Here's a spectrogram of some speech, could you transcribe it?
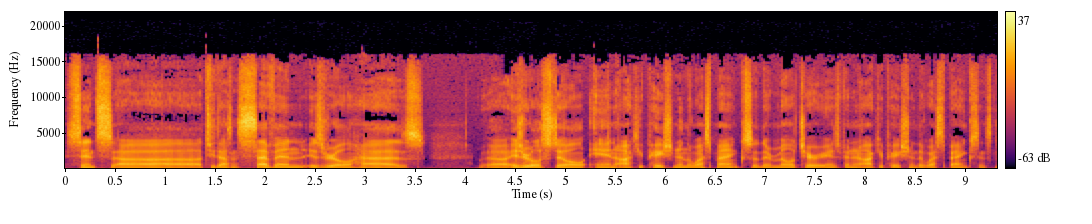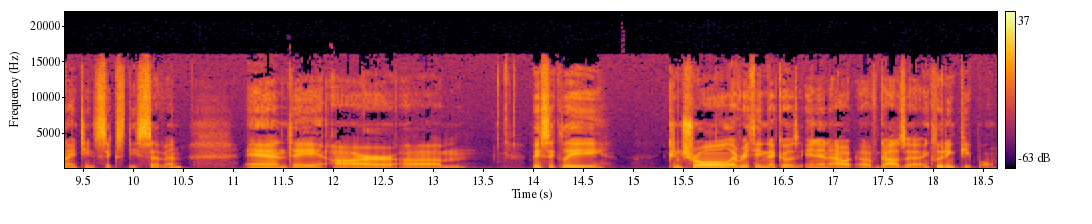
since uh, 2007, Israel has uh, Israel is still in occupation in the West Bank. So their military has been in occupation of the West Bank since 1967, and they are um, basically control everything that goes in and out of Gaza, including people.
